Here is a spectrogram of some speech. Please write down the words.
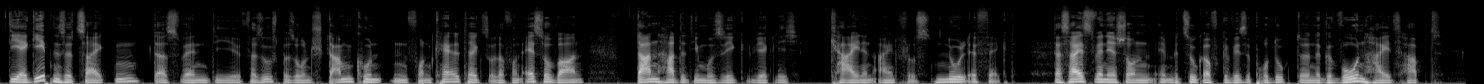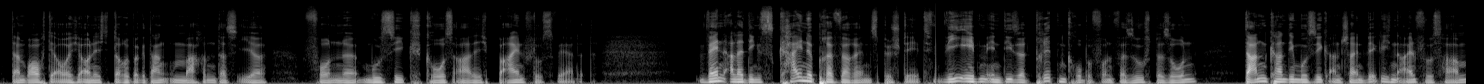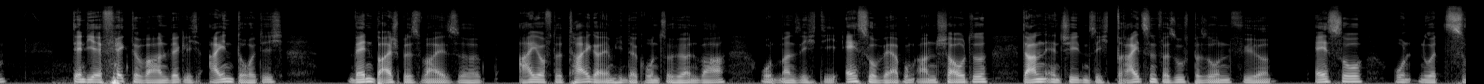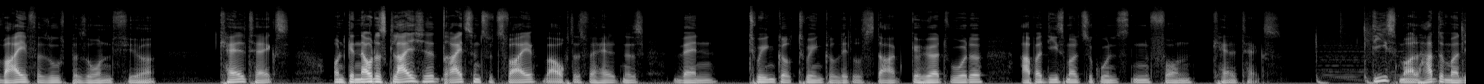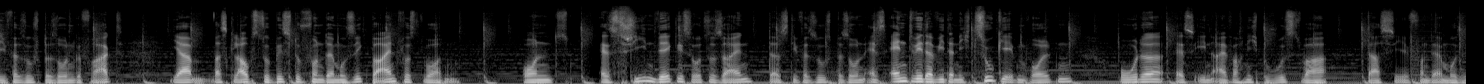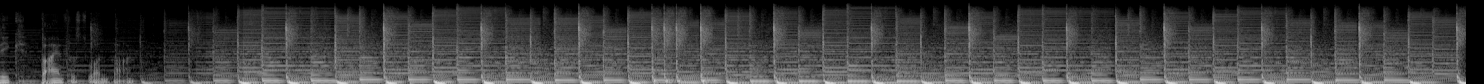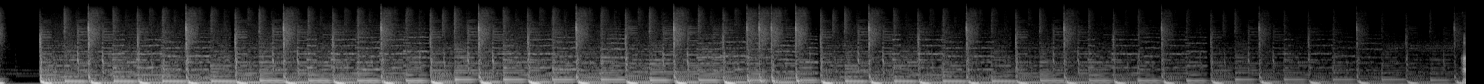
Die Ergebnisse zeigten, dass wenn die Versuchspersonen Stammkunden von Caltex oder von Esso waren, dann hatte die Musik wirklich keinen Einfluss, null Effekt. Das heißt, wenn ihr schon in Bezug auf gewisse Produkte eine Gewohnheit habt, dann braucht ihr euch auch nicht darüber Gedanken machen, dass ihr von äh, Musik großartig beeinflusst werdet. Wenn allerdings keine Präferenz besteht, wie eben in dieser dritten Gruppe von Versuchspersonen, dann kann die Musik anscheinend wirklich einen Einfluss haben, denn die Effekte waren wirklich eindeutig, wenn beispielsweise Eye of the Tiger im Hintergrund zu hören war und man sich die Esso-Werbung anschaute, dann entschieden sich 13 Versuchspersonen für Esso und nur zwei Versuchspersonen für Caltex. Und genau das gleiche, 13 zu 2, war auch das Verhältnis, wenn Twinkle Twinkle Little Star gehört wurde, aber diesmal zugunsten von Caltex. Diesmal hatte man die Versuchsperson gefragt, ja, was glaubst du, bist du von der Musik beeinflusst worden? Und es schien wirklich so zu sein, dass die Versuchspersonen es entweder wieder nicht zugeben wollten oder es ihnen einfach nicht bewusst war, dass sie von der Musik beeinflusst worden waren.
